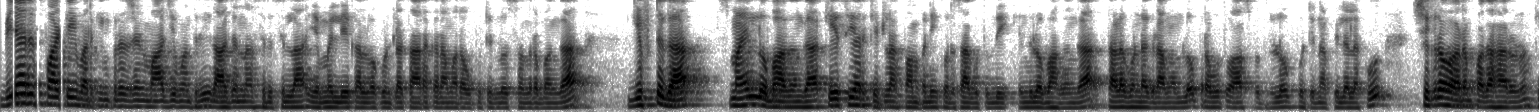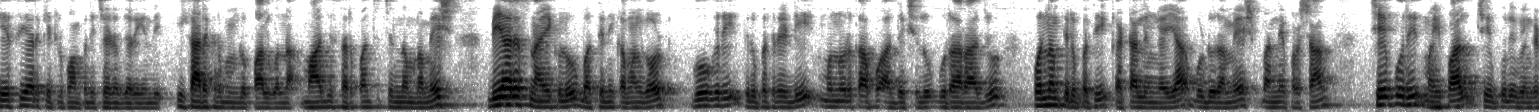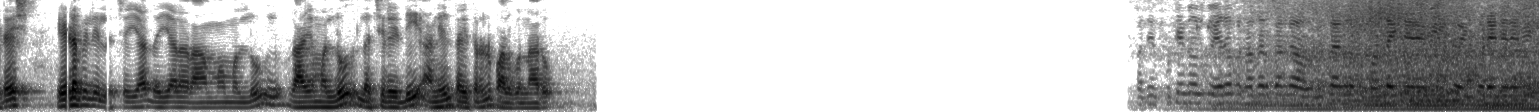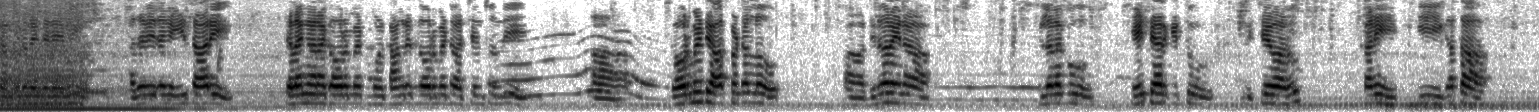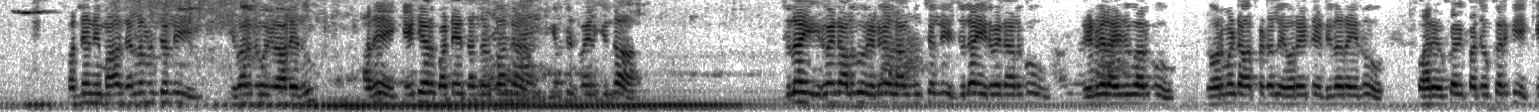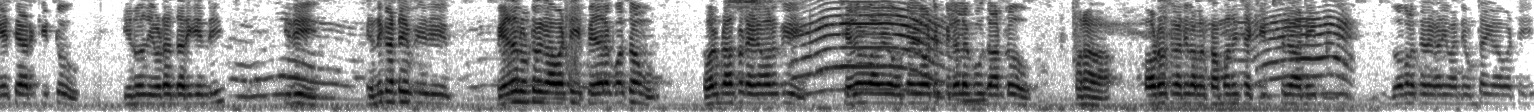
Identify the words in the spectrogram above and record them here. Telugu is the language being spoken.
బీఆర్ఎస్ పార్టీ వర్కింగ్ ప్రెసిడెంట్ మాజీ మంత్రి రాజన్న సిరిసిల్ల ఎమ్మెల్యే కల్వకుంట్ల తారక రామారావు పుట్టినరోజు సందర్భంగా గిఫ్ట్గా స్మైల్లో భాగంగా కేసీఆర్ కిట్ల పంపిణీ కొనసాగుతుంది. ఇందులో భాగంగా తలగొండ గ్రామంలో ప్రభుత్వ ఆసుపత్రిలో పుట్టిన పిల్లలకు శుక్రవారం పదహారును కేసీఆర్ కిట్లు పంపిణీ చేయడం జరిగింది. ఈ కార్యక్రమంలో పాల్గొన్న మాజీ సర్పంచ్ చిందం రమేష్ బీఆర్ఎస్ నాయకులు బత్తిని కమల్ గౌడ్ గోగిరి తిరుపతి రెడ్డి మున్నూరు కాపు అధ్యక్షులు బుర్రారాజు పొన్నం తిరుపతి కట్టాలింగయ్య బుడ్డు రమేష్ బన్నే ప్రశాంత్ చేపూరి మహిపాల్ చేపూరి వెంకటేష్ ఏడపల్లి లచ్చయ్య దయ్యాల రామమల్లు రాయమల్లు లచ్చిరెడ్డి అనిల్ తదితరులు పాల్గొన్నారు. పుట్టినరోజుకు ఏదో ఒక సందర్భంగా వికలాంగులకు బండ్లు అయితేనేమి ఇంకో ఇంకోటి అయితేనేమి కంప్యూటర్లు అయితేనేమి అదేవిధంగా ఈసారి తెలంగాణ గవర్నమెంట్ కాంగ్రెస్ గవర్నమెంట్ వచ్చింది గవర్నమెంట్ హాస్పిటల్లో డెలివరీ అయిన పిల్లలకు కేసీఆర్ కిట్టు ఇచ్చేవారు. కానీ ఈ గత పద్దెనిమిది మా నెలల నుంచి వెళ్ళి ఇవరకు రాలేదు. అదే కేటీఆర్ బర్త్డే సందర్భంగా గిఫ్ట్ స్మైల్ కింద జూలై ఇరవై నాలుగు రెండు వేల నాలుగు నుంచి జూలై ఇరవై నాలుగు రెండు వేల ఐదు వరకు గవర్నమెంట్ హాస్పిటల్లో ఎవరైతే డెలివరీ అయ్యారో వారి ఒక్కరికి ప్రతి ఒక్కరికి కేసీఆర్ కిట్టు ఈరోజు ఇవ్వడం జరిగింది. ఇది ఎందుకంటే ఇది పేదలు ఉంటారు కాబట్టి పేదల కోసం గవర్నమెంట్ హాస్పిటల్ అయిన వాళ్ళకి చేదోడుగా ఉంటాయి కాబట్టి పిల్లలకు దాంట్లో మన పౌడర్స్ కానీ వాళ్ళకి సంబంధించిన కిట్స్ కానీ దోమల తెర కానీ ఇవన్నీ ఉంటాయి కాబట్టి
